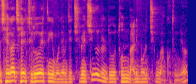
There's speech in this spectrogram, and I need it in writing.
제가 제일 두려워했던 게 뭐냐면 제 주변 친구들도 돈 많이 버는 친구 많거든요.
